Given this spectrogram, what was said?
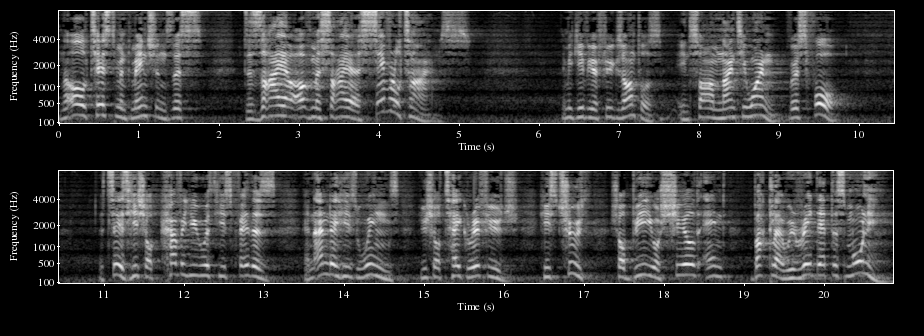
And the Old Testament mentions this desire of Messiah several times. Let me give you a few examples. In Psalm 91, verse 4, it says, He shall cover you with his feathers, and under his wings you shall take refuge. His truth shall be your shield and buckler. We read that this morning.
